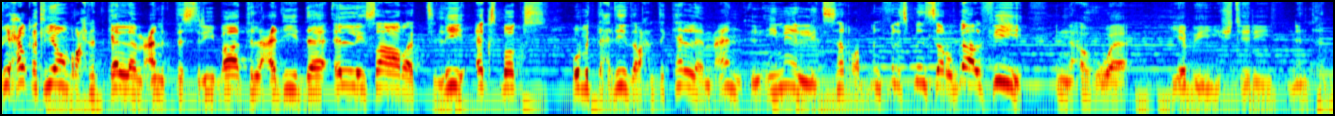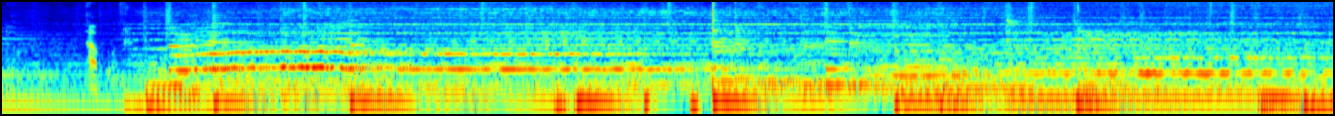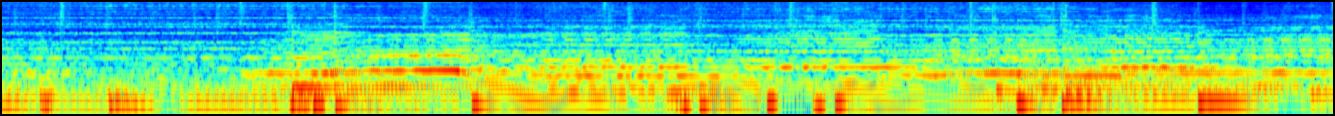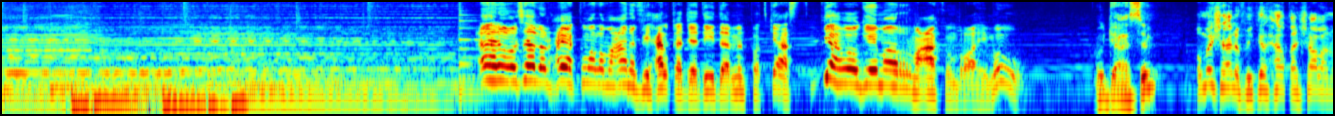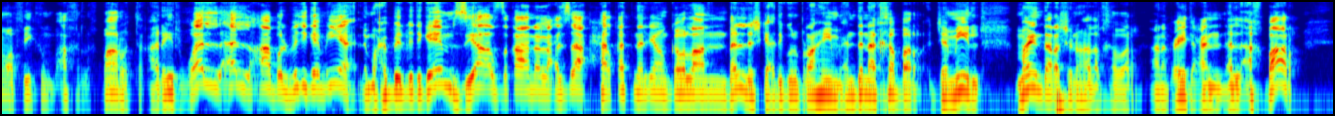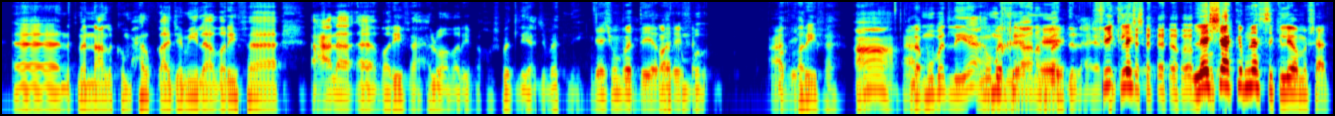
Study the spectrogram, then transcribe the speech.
في حلقة اليوم راح نتكلم عن التسريبات العديدة اللي صارت ل Xbox وبالتحديد راح نتكلم عن الإيميل اللي تسرب من Phil Spencer وقال فيه إنه هو يبي يشتري Nintendo. وسهلا حياكم الله معانا في حلقة جديدة من بودكاست قهوة وجيمر. معاكم إبراهيم أوه. وجاسم. ومشعل في كل حلقة إن شاء الله نوفيكم بآخر الأخبار والتقارير والألعاب والفيديو جيميه لمحبي الفيديو جيمز يا أصدقائنا الأعزاء حلقتنا اليوم قبل لا نبلش قاعد يقول إبراهيم عندنا خبر جميل. ما يندرى شنو هذا الخبر أنا بعيد عن الأخبار. آه نتمنى لكم حلقة جميلة ظريفة على آه ظريفة حلوة ظريفة. خوش بدلي عجبتني. ليش مو رأيكم ظريفة؟ عادي ظريفه آه لا عادي. مو بدليه مو مخي. أنا إيه. مبدل إيش فيك ليش ليش شاك بنفسك اليوم مشعل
